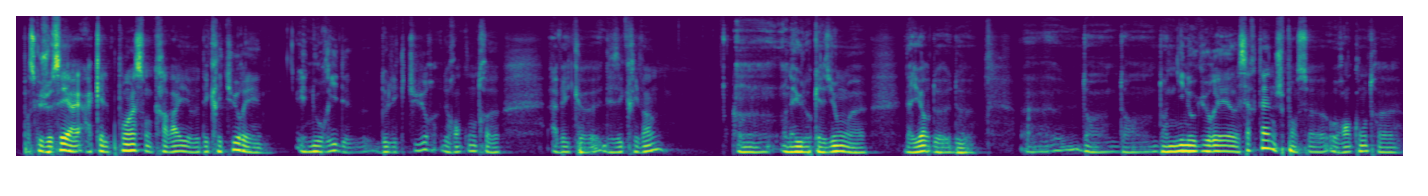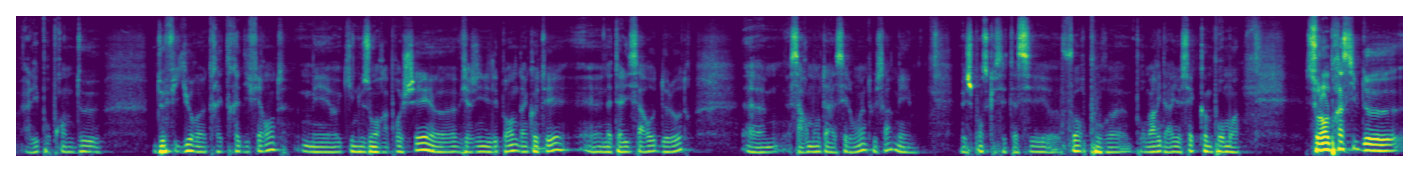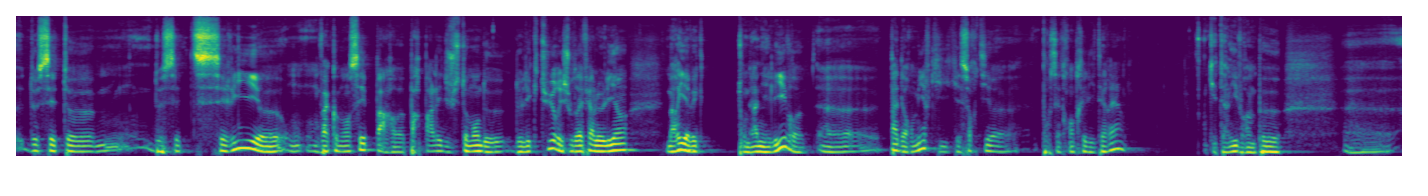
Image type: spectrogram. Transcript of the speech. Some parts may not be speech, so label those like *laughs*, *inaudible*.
Parce que je sais à, quel point son travail d'écriture est, nourri de, lectures, de rencontres avec des écrivains. On, a eu l'occasion d'ailleurs de euh, d'en inaugurer euh, certaines. Je pense euh, aux rencontres, allez, pour prendre deux, deux figures très, très différentes, mais qui nous ont rapprochés. Virginie Despentes d'un côté, Nathalie Sarraute de l'autre. ça remonte à assez loin tout ça, mais, mais je pense que c'est assez fort pour, pour Marie Dariussec comme pour moi. Selon le principe de, de, cette, de cette série, on, va commencer par, par parler justement de, de, lecture, et je voudrais faire le lien Marie, avec ton dernier livre, euh, Pas dormir, qui, est sorti euh, pour cette rentrée littéraire, qui est un livre un peu, euh,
